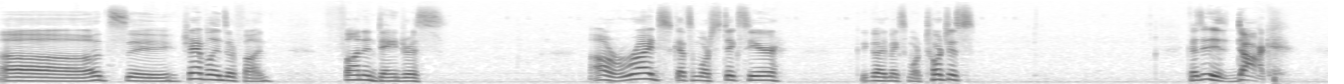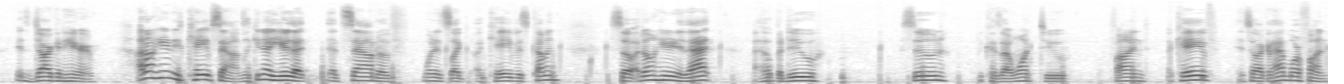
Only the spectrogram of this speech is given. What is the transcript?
uh, let's see. Trampolines are fun. Fun and dangerous. Alright, got some more sticks here. Could go ahead and make some more torches. Because it is dark. It's dark in here. I don't hear any cave sounds. Like, you know, you hear that, that sound of when it's like a cave is coming. So I don't hear any of that. I hope I do soon because I want to find a cave and so I can have more fun.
